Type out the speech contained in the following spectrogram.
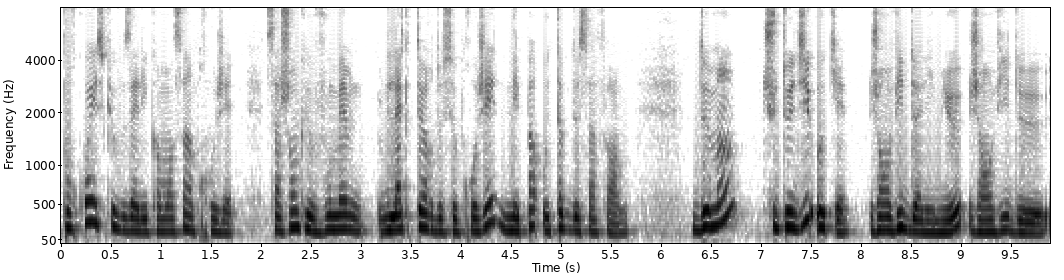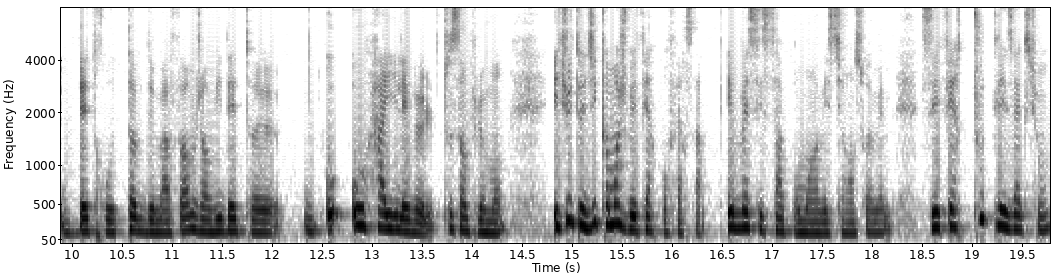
pourquoi est-ce que vous allez commencer un projet, sachant que vous-même, l'acteur de ce projet, n'est pas au top de sa forme? Demain, tu te dis, ok, j'ai envie d'aller mieux, j'ai envie d'être au top de ma forme, j'ai envie d'être euh, au, au, high level, tout simplement. Et tu te dis comment je vais faire pour faire ça? Et eh bien c'est ça pour moi investir en soi-même. C'est faire toutes les actions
